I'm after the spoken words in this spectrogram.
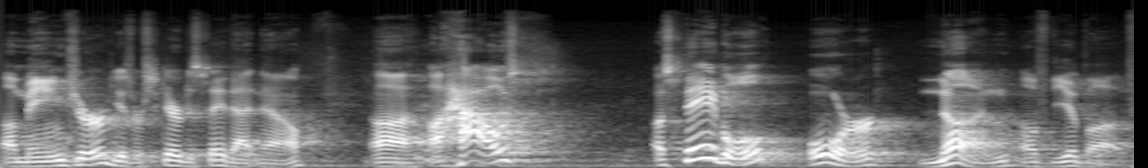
A manger. You guys are scared to say that now. Uh, a house, a stable, or none of the above.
